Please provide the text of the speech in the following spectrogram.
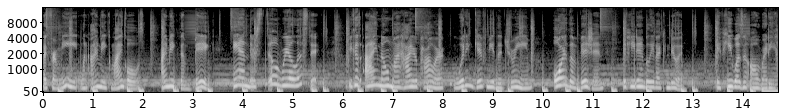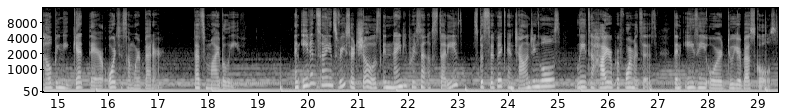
like for me, when I make my goals, I make them big and they're still realistic because I know my higher power wouldn't give me the dream or the vision if he didn't believe I can do it if he wasn't already helping me get there or to somewhere better. That's my belief. And even science research shows in 90% of studies, specific and challenging goals lead to higher performances than easy or do your best goals.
